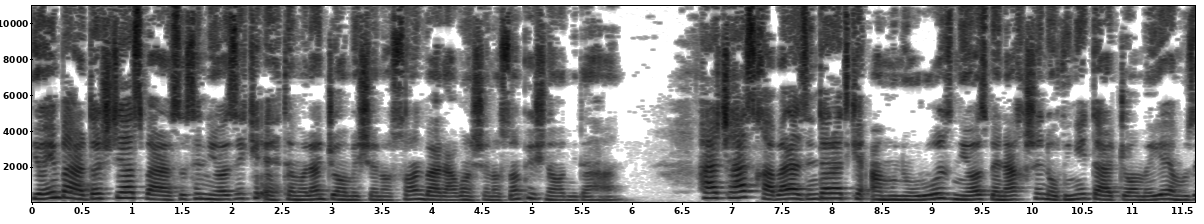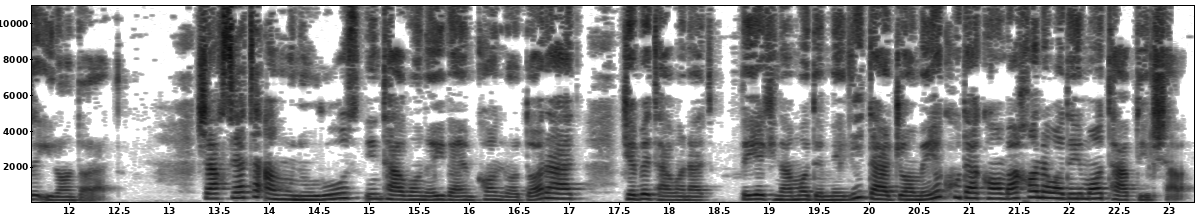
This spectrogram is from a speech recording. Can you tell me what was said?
یا این برداشتی است بر اساس نیازی که احتمالا جامعه شناسان و روانشناسان پیشنهاد می دهند؟ هرچه هست خبر از این دارد که امو نوروز نیاز به نقش نوینی در جامعه امروز ایران دارد. شخصیت امو نوروز این توانایی و امکان را دارد که بتواند به یک نماد ملی در جامعه کودکان و خانواده ما تبدیل شود.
